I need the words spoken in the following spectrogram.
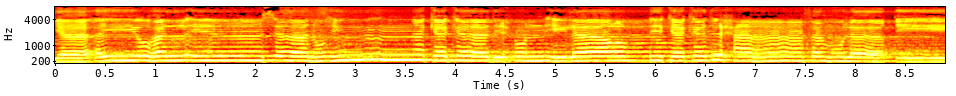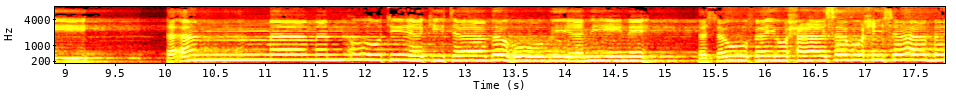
يا أيها الإنسان إنك كادح إلى ربك كدحا فملاقيه. فأما من أوتي كتابه بيمينه فسوف يحاسب حسابا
